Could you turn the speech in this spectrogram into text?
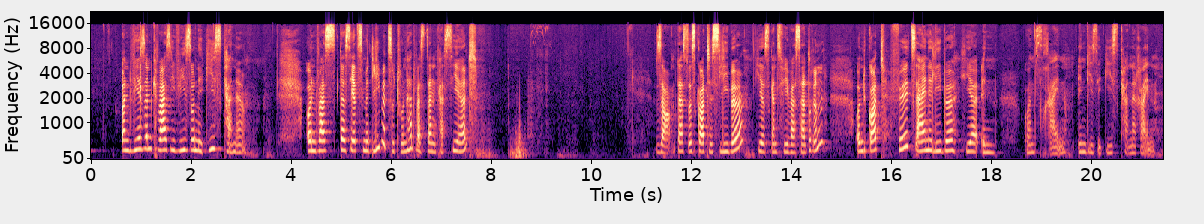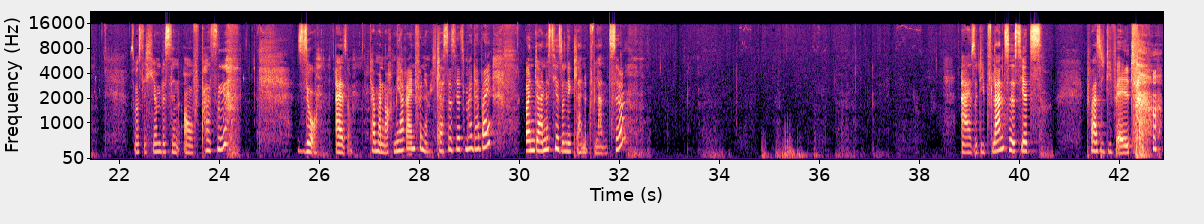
und wir sind quasi wie so eine Gießkanne. Und was das jetzt mit Liebe zu tun hat, was dann passiert. So, das ist Gottes Liebe. Hier ist ganz viel Wasser drin. Und Gott füllt seine Liebe hier in uns rein, in diese Gießkanne rein. Jetzt muss ich hier ein bisschen aufpassen. So, also kann man noch mehr reinfüllen, ich lasse es jetzt mal dabei. Und dann ist hier so eine kleine Pflanze. Also die Pflanze ist jetzt quasi die Welt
